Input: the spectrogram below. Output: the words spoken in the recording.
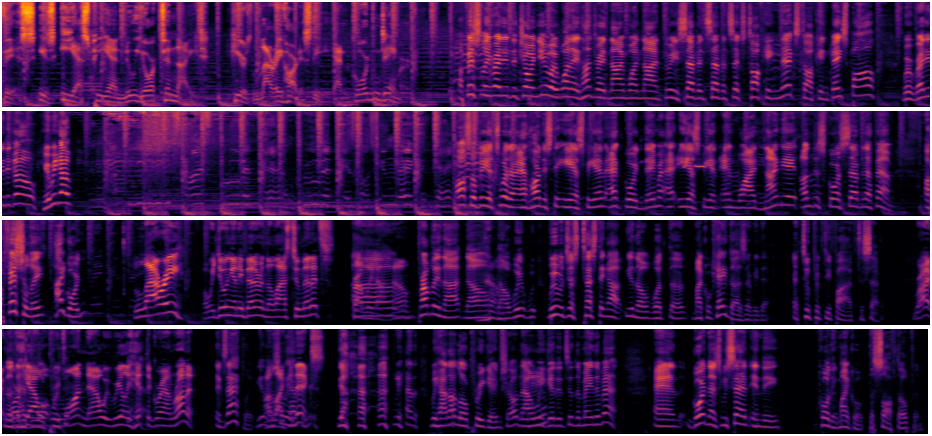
This is ESPN New York Tonight. Here's Larry Hardesty and Gordon Damer. Officially ready to join you at 1 800 919 3776. Talking Knicks, talking baseball. We're ready to go. Here we go. Also via Twitter at Hardesty ESPN, at Gordon Damer, at ESPN NY 98 underscore 7 FM. Officially, hi, Gordon. Larry, are we doing any better in the last two minutes? Probably Uh, not. No. Probably not. No, no. We, we we were just testing out, you know, what the Michael Kay does every day at 255 to 7. Right. You know, work out what we pre- want. Now we really Yeah. hit the ground running. Exactly. You know, Unlike we the Knicks. Yeah, we had we had our little pregame show. Now we Mhm. get into the main event, and Gordon, as we said in the quoting Michael, the soft open.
